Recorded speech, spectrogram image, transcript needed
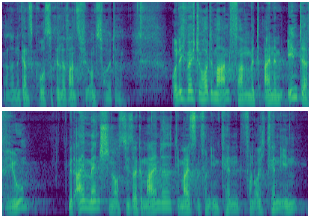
Also eine ganz große Relevanz für uns heute. Und ich möchte heute mal anfangen mit einem Interview mit einem Menschen aus dieser Gemeinde. Die meisten von Ihnen kennen, von euch kennen ihn.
